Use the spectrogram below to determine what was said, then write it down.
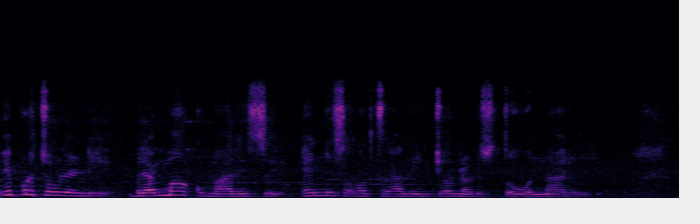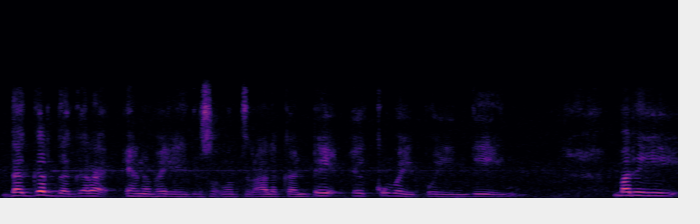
ఇప్పుడు చూడండి బ్రహ్మ కుమారిస్ ఎన్ని సంవత్సరాల నుంచో నడుస్తూ ఉన్నారు. దగ్గర దగ్గర ఎనభై ఐదు సంవత్సరాల కంటే ఎక్కువైపోయింది. మరి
